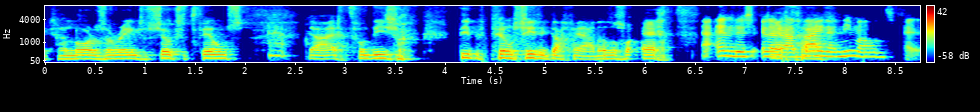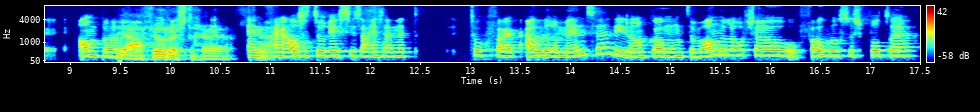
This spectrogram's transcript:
ik zeg Lord of the Rings of zulke soort films, Ja. ja, echt van die soort type films ziet. Ik dacht van ja, dat was wel echt Ja, en dus inderdaad bijna niemand. Eh, amper. ja, veel rustiger. Ja. En, als het toeristen zijn, zijn het toch vaak oudere mensen die dan komen om te wandelen of zo, of vogels te spotten.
